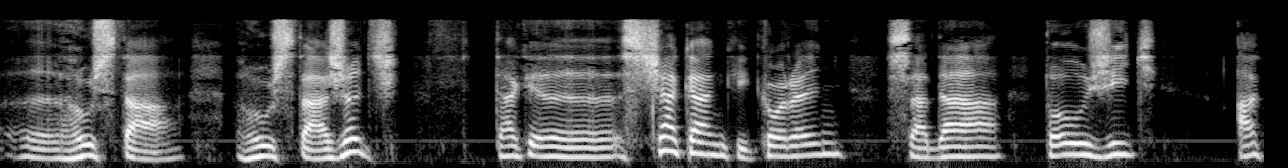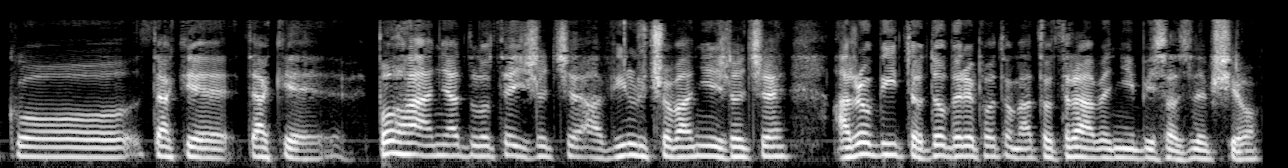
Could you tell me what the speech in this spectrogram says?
e, hustá, hustá žlč, tak e, z čakanky koreň sa dá použiť ako také, také poháňadlo tej žlče a vylučovanie žlče a robí to dobre potom a to trávenie by sa zlepšilo.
